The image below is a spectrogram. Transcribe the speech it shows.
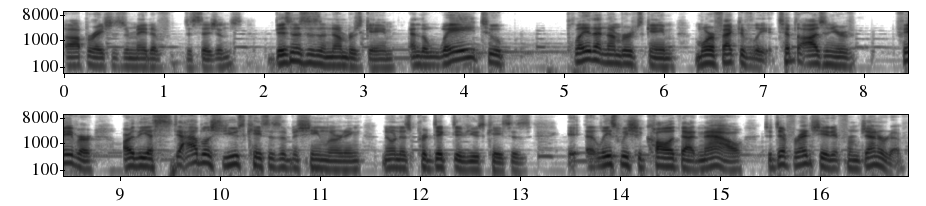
operations are made of decisions. Business is a numbers game. And the way to play that numbers game more effectively, tip the odds in your favor are the established use cases of machine learning known as predictive use cases. At least we should call it that now to differentiate it from generative.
